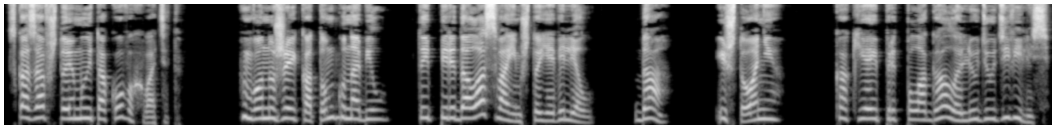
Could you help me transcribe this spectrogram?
сказав, что ему и такого хватит. «Вон уже и котомку набил. Ты передала своим, что я велел?» «Да». «И что они?» Как я и предполагала, люди удивились.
